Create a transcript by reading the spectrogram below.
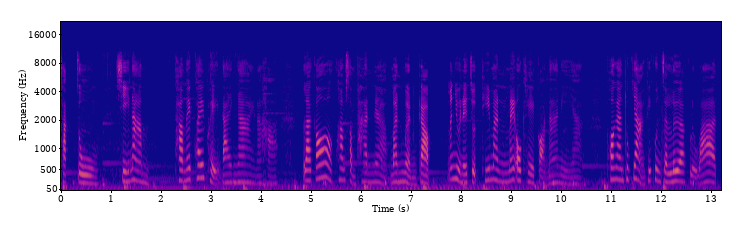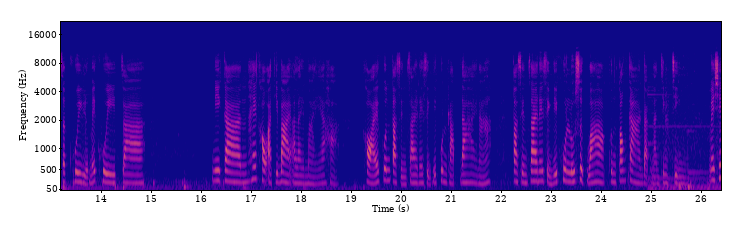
ชักจูง ชี้นำ ทำให้ไขว้เขวได้ง่ายนะคะ แล้วก็ความสัมพันธ์เนี่ยมันเหมือนกับมันอยู่ในจุดที่มันไม่โอเคก่อนหน้านี้อะเพราะงั้นทุกอย่างที่คุณจะเลือกหรือว่าจะคุยหรือไม่คุยจะมีการให้เขาอธิบายอะไรไหมอะค่ะ ขอให้คุณตัดสินใจในสิ่งที่คุณรับได้นะ ตัดสินใจในสิ่งที่คุณรู้สึกว่าคุณต้องการแบบนั้นจริง ๆ ไม่ใช่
